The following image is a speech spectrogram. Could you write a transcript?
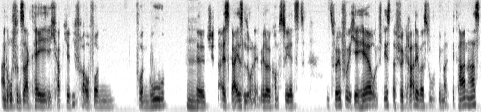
anruft und sagt, hey, ich habe hier die Frau von von Wu hm. äh, als Geisel und entweder kommst du jetzt um 12 Uhr hierher und stehst dafür gerade, was du getan hast,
